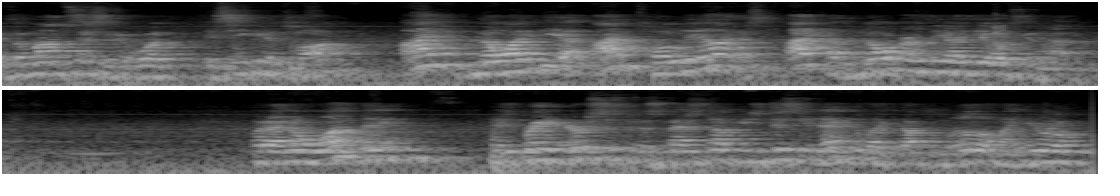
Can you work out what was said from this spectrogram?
if the mom says to me, well, is he going to talk? I have no idea. I'm totally honest. I have no earthly idea what's going to happen. But I know one thing. His brain and nervous system is messed up. He's disconnected, like Dr. Melillo, my hero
